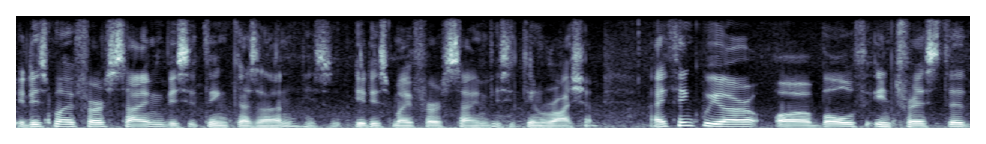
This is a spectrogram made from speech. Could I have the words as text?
It is my first time visiting Kazan. It's- my first time visiting Russia. I think we are uh, both interested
